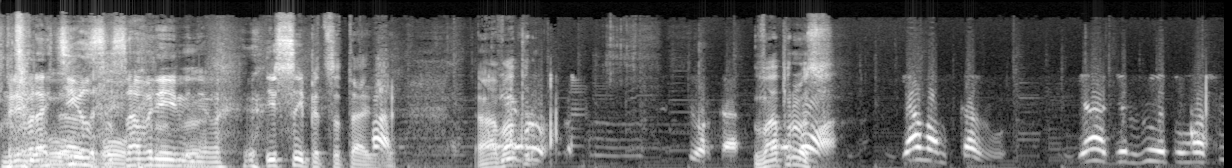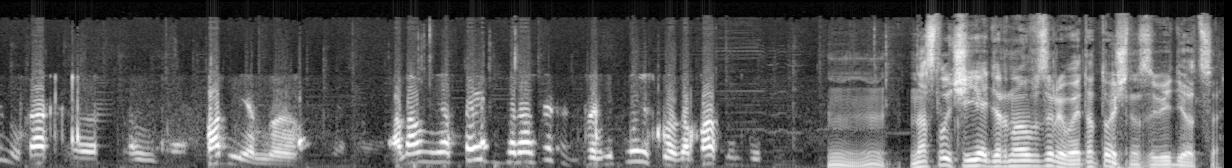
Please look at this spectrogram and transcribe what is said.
превратился ох, со временем. И сыпется так же. А вопро- шестерка. вопрос. Но я вам скажу, я держу эту машину как э, подменную. Она у меня стоит в гараже, как бронепоезд на запасном пути. М-м. На случай ядерного взрыва это точно заведется.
